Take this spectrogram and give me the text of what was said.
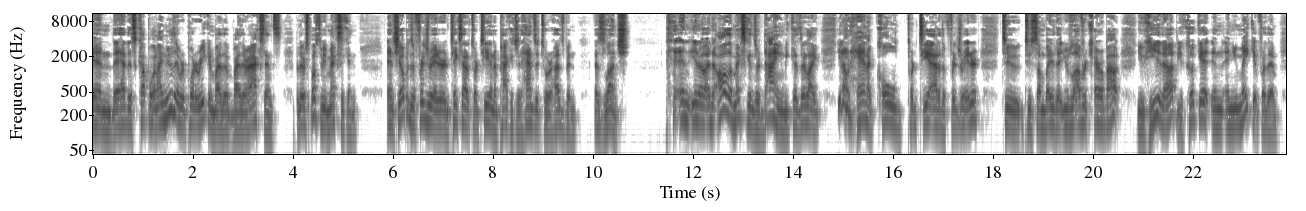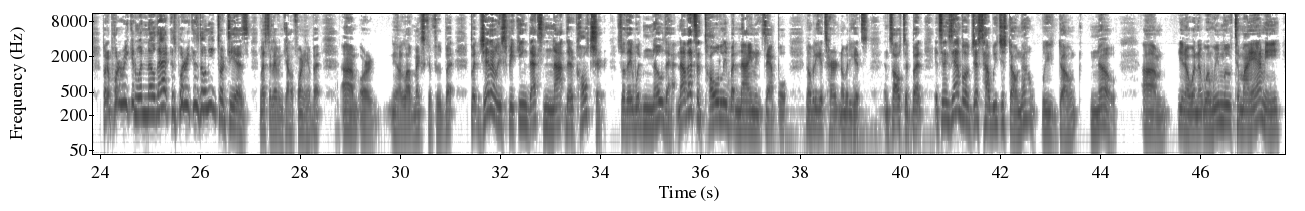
And they had this couple, and I knew they were Puerto Rican by the by their accents, but they were supposed to be Mexican. And she opens the refrigerator and takes out a tortilla in a package and hands it to her husband as lunch. And you know, and all the Mexicans are dying because they're like, you don't hand a cold tortilla out of the refrigerator to to somebody that you love or care about. You heat it up, you cook it, and and you make it for them. But a Puerto Rican wouldn't know that because Puerto Ricans don't eat tortillas unless they live in California, but um, or you know love Mexican food. But but generally speaking, that's not their culture, so they wouldn't know that. Now that's a totally benign example. Nobody gets hurt, nobody gets insulted, but it's an example of just how we just don't know. We don't know. Um, you know, when when we moved to Miami,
